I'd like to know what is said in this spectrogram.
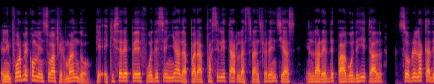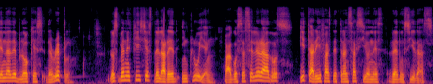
El informe comenzó afirmando que XRP fue diseñada para facilitar las transferencias en la red de pago digital sobre la cadena de bloques de Ripple. Los beneficios de la red incluyen pagos acelerados y tarifas de transacciones reducidas.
